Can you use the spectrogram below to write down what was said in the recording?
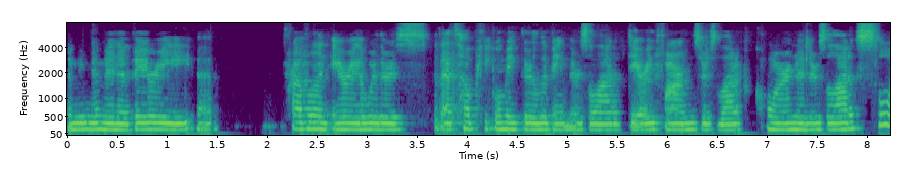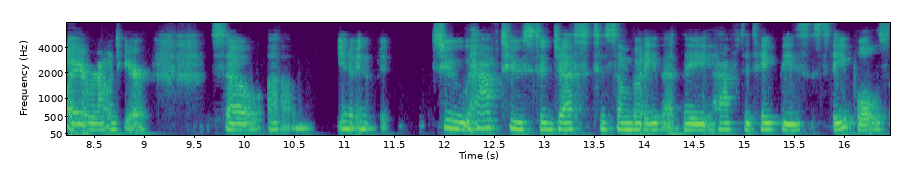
I mean, I'm in a very uh, prevalent area where there's, that's how people make their living. There's a lot of dairy farms, there's a lot of corn, and there's a lot of soy around here. So, um, you know, in, to have to suggest to somebody that they have to take these staples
